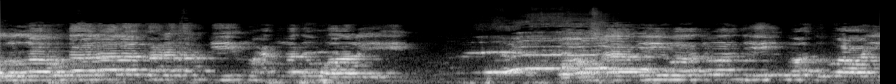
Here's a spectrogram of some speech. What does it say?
وصلى الله تعالى على خير خلقه محمد وآله وأصحابه وأزواجه وأتباعه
